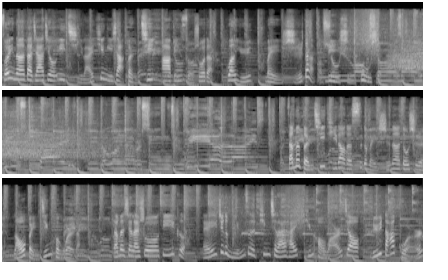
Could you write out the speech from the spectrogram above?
所以呢，大家就一起来听一下本期阿斌所说的关于美食的历史故事。咱们本期提到的四个美食呢，都是老北京风味的。咱们先来说第一个，哎，这个名字听起来还挺好玩，叫驴打滚儿。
